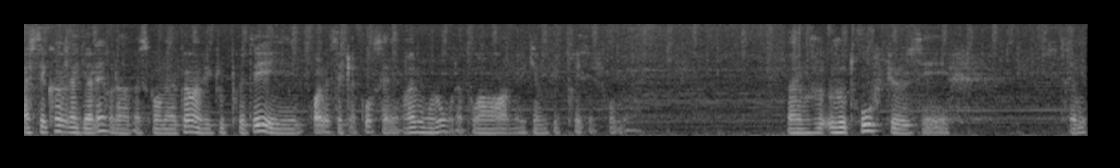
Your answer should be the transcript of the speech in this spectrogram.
Ah, c'est quand même la galère, là, parce qu'on a quand même un véhicule prêté, et le problème, c'est que la course, elle est vraiment longue, là, pour avoir avec un véhicule prêté, je trouve je, trouve que c'est très bon.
